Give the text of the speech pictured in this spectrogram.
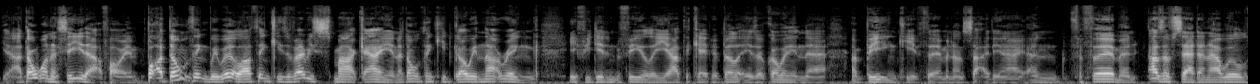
yeah, I don't want to see that for him. But I don't think we will. I think he's a very smart guy, and I don't think he'd go in that ring if he didn't feel he had the capabilities of going in there and beating Keith Thurman on Saturday night. And for Thurman, as I've said, and I will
